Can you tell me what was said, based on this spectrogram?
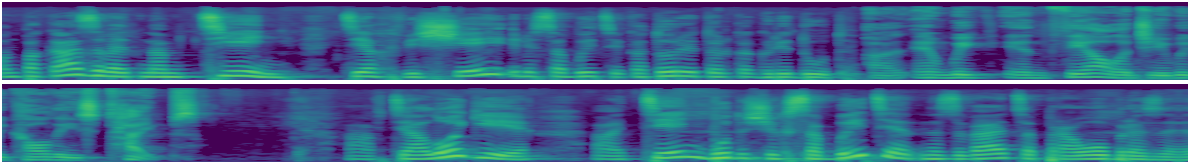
Он показывает нам тень тех вещей или событий, которые только грядут. Uh, and we, in theology, we call these types. А В теологии а, тень будущих событий называется прообразы.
